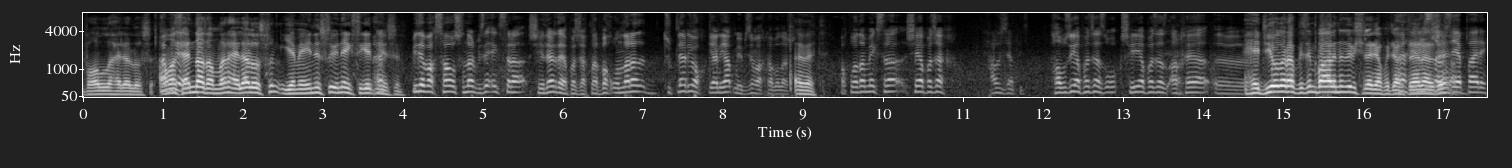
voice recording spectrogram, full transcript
Vallahi helal olsun. Ha, Ama bir de- sen de adamlara helal olsun. Yemeğini suyunu eksik etmiyorsun. Bir de bak sağ olsunlar bize ekstra şeyler de yapacaklar. Bak onlara Türkler yok. Yani yapmıyor bizim akrabalar. Evet. Bak bu adam ekstra şey yapacak. Havuz yapacak. Havuzu yapacağız, o şeyi yapacağız. Arkaya e, Hediye olarak bizim Bavi'ne de bir şeyler yapacaktı herhalde. Yaparız?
